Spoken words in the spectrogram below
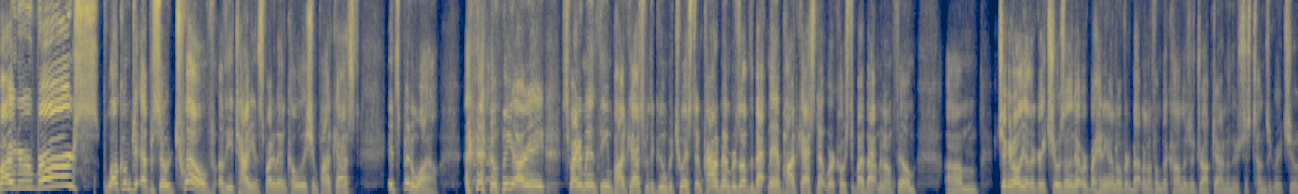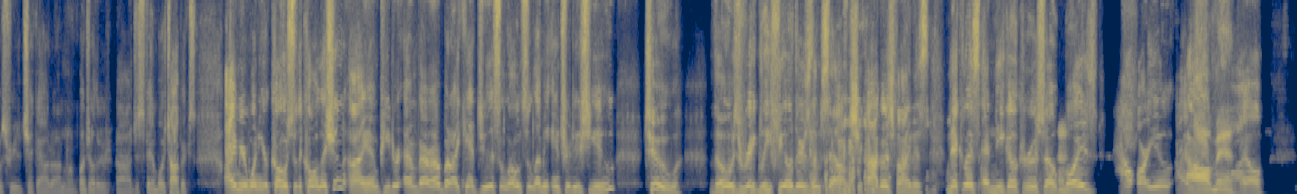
Spider Verse. Welcome to episode 12 of the Italian Spider Man Coalition podcast. It's been a while. we are a Spider Man themed podcast with a Goomba twist and proud members of the Batman Podcast Network, hosted by Batman on Film. Um, check out all the other great shows on the network by heading on over to batmanonfilm.com. There's a drop down and there's just tons of great shows for you to check out on a bunch of other uh, just fanboy topics. I am your one year co host of the coalition. I am Peter M. Vera, but I can't do this alone. So let me introduce you to those Wrigley Fielders themselves, Chicago's finest, Nicholas and Nico Caruso. Hmm. Boys, how are you? I oh man.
